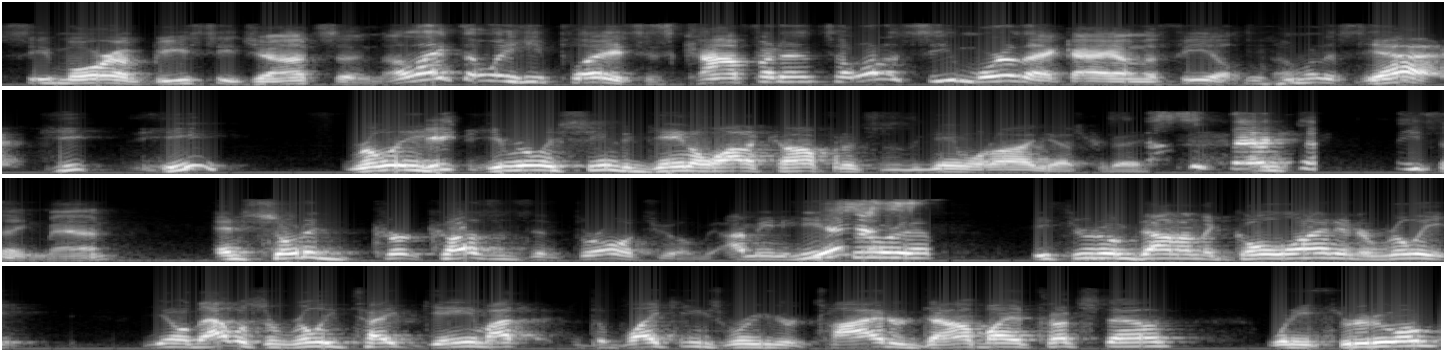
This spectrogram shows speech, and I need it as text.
See more of Bisi Johnson. I like the way he plays. His confidence. I want to see more of that guy on the field. I want to see. yeah. He he really he really seemed to gain a lot of confidence as the game went on yesterday. He doesn't anything, man. And so did Kirk Cousins in throwing to him. I mean, he Yes. threw him. He threw him down on the goal line in a really, you know, that was a really tight game. I, the Vikings were either tied or down by a touchdown when he threw to him.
